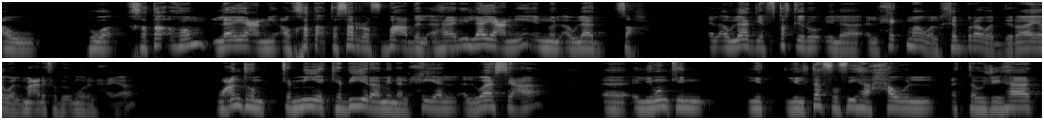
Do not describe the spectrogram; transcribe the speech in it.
أو هو خطأهم لا يعني أو خطأ تصرف بعض الأهالي لا يعني إنه الأولاد صح. الأولاد يفتقروا إلى الحكمة والخبرة والدراية والمعرفة بأمور الحياة. وعندهم كمية كبيرة من الحيل الواسعة آه، اللي ممكن يلتفوا فيها حول التوجيهات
